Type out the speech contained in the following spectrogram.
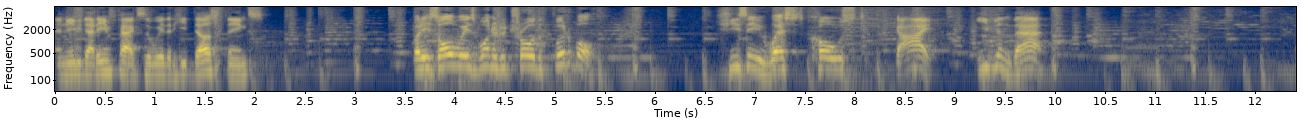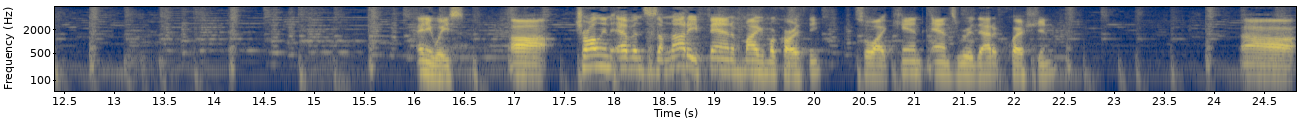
And maybe that impacts the way that he does things. But he's always wanted to throw the football. He's a West Coast guy. Even that. Anyways, uh, Charlene Evans says, I'm not a fan of Mike McCarthy, so I can't answer that question. Uh,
